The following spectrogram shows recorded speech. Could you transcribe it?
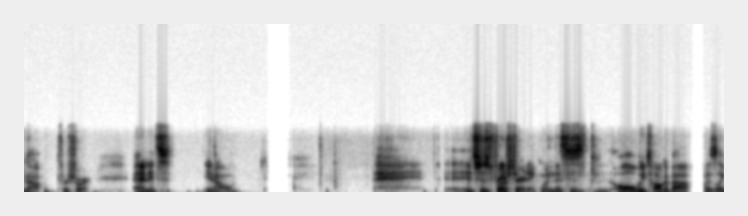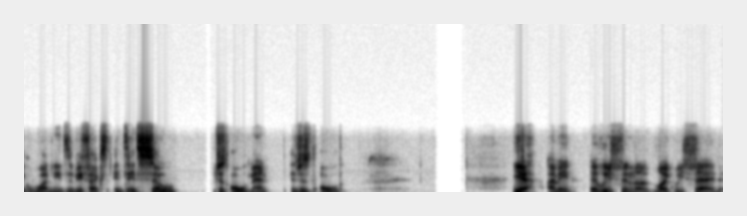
No, for sure. And it's, you know, it's just frustrating when this is all we talk about is like what needs to be fixed. It, it's so just old, man. It's just old. Yeah, I mean, at least in the like we said,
